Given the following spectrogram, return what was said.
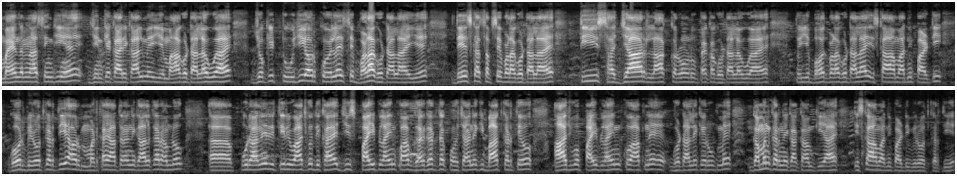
महेंद्र नाथ सिंह जी हैं, जिनके कार्यकाल में ये महा घोटाला हुआ है, जो कि टू और कोयले से बड़ा घोटाला है ये। देश का सबसे बड़ा घोटाला है। तीस हज़ार लाख करोड़ रुपए का घोटाला हुआ है। तो ये बहुत बड़ा घोटाला है। इसका आम आदमी पार्टी घोर विरोध करती है और मटका यात्रा निकालकर हम लोग पुराने रीति रिवाज को दिखाए, जिस पाइपलाइन को आप घर घर तक पहुँचाने की बात करते हो, आज वो पाइपलाइन को आपने घोटाले के रूप में गमन करने का काम किया है। इसका आम आदमी पार्टी विरोध करती है।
